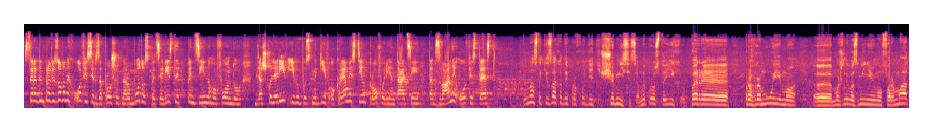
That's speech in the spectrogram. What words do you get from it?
Серед імпровізованих офісів запрошують на роботу спеціалісти пенсійного фонду. Для школярів і випускників окремий стіл профорієнтації, так званий офіс-тест. У нас такі заходи проходять щомісяця. Ми просто їх перепрограмуємо, е, можливо, змінюємо формат,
